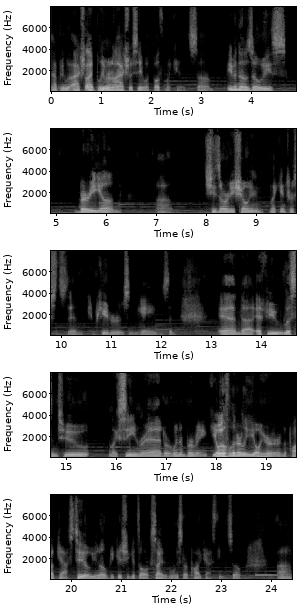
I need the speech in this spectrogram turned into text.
happening actually I believe it or not I actually see it with both my kids. Um, even though Zoe's very young, um, she's already showing like interests in computers and games and and uh, if you listen to like Seeing Red or Win in Burbank, you'll literally you'll hear her in the podcast too, you know, because she gets all excited when we start podcasting. So, um,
